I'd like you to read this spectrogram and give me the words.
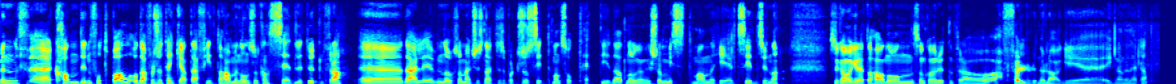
men eh, kan din fotball, og derfor så tenker jeg at det er fint å ha med noen som kan se det litt utenfra. Eh, det er, som Manchester United-supporter så sitter man så tett i det at noen ganger så mister man helt sidesynet. Så det kan være greit å ha noen som kommer utenfra. Og, ah, følger du noe lag i eh, England i det hele tatt?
